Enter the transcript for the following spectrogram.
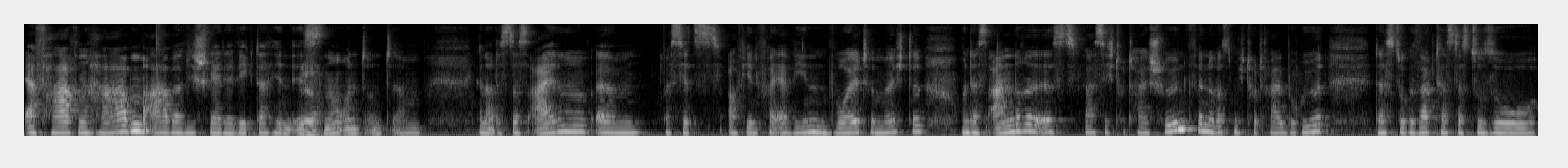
erfahren haben, aber wie schwer der Weg dahin ist. Ja. Ne? Und, und ähm, genau, das ist das eine, ähm, was ich jetzt auf jeden Fall erwähnen wollte, möchte. Und das andere ist, was ich total schön finde, was mich total berührt, dass du gesagt hast, dass du so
